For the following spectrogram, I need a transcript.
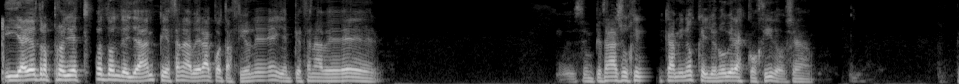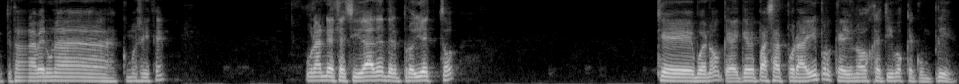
Y hay otros proyectos donde ya empiezan a haber acotaciones y empiezan a haber. Se empiezan a surgir caminos que yo no hubiera escogido. O sea, empiezan a haber unas. ¿Cómo se dice? Unas necesidades del proyecto que, bueno, que hay que pasar por ahí porque hay unos objetivos que cumplir.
